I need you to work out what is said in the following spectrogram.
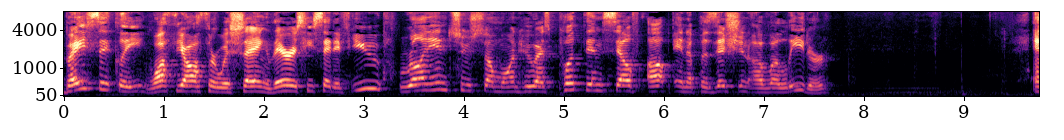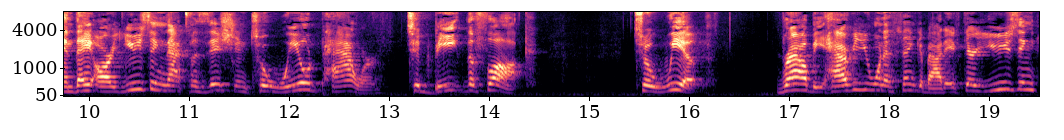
Basically, what the author was saying there is he said, if you run into someone who has put themselves up in a position of a leader, and they are using that position to wield power, to beat the flock, to whip, browbeat, however you want to think about it, if they're using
